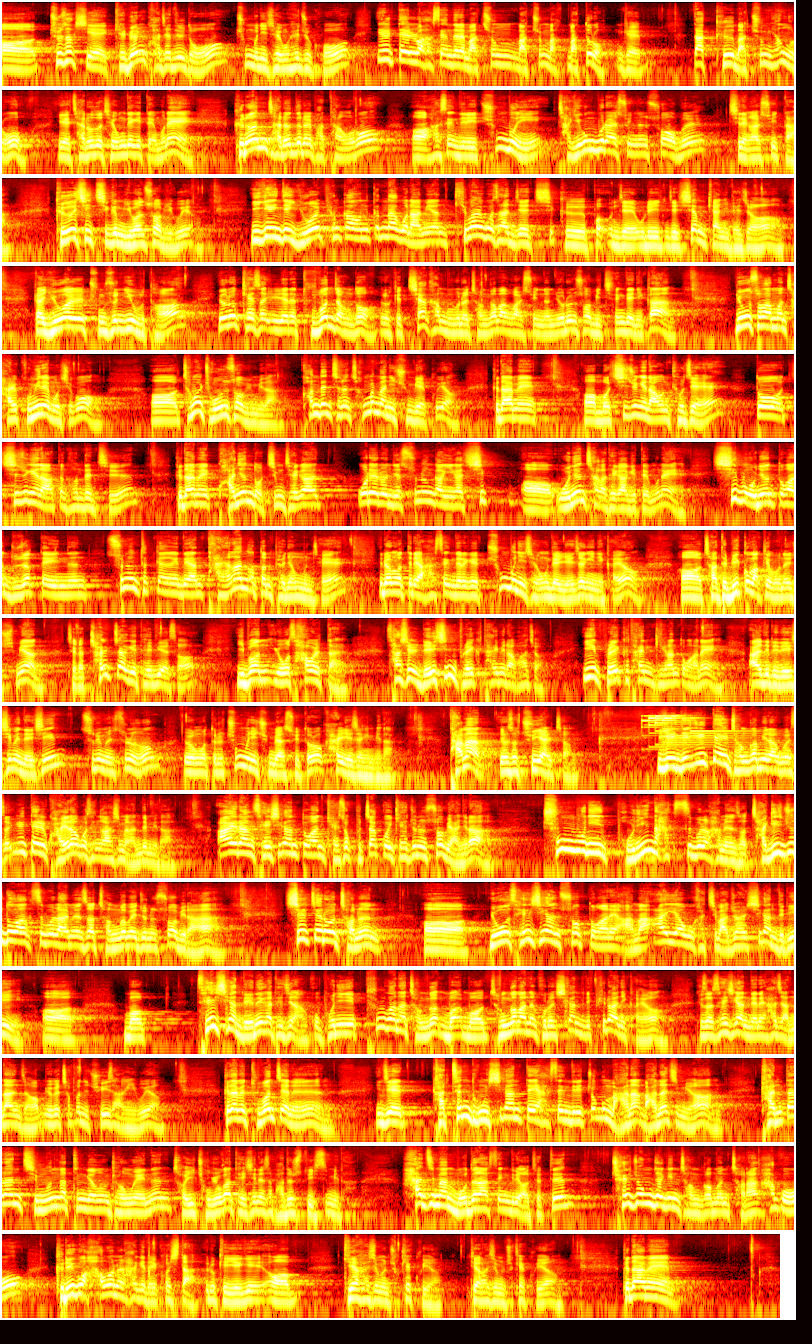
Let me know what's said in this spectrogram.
어, 추석 시에 개별 과제들도 충분히 제공해주고 1대1로 학생들의 맞춤 맞춤 맞, 맞도록 이렇게 딱 그 맞춤형으로 예, 자료도 제공되기 때문에 그런 자료들을 바탕으로 어, 학생들이 충분히 자기 공부를 할 수 있는 수업을 진행할 수 있다. 그것이 지금 이번 수업이고요. 이게 이제 6월 평가원 끝나고 나면 기말고사 이제 치- 그 버- 이제 우리 이제 시험 기한이 되죠. 그러니까 6월 중순 이후부터 이렇게 해서 1년에 두 번 정도 이렇게 취약한 부분을 점검하고 할 수 있는 이런 수업이 진행되니까 요 수업 한번 잘 고민해 보시고 어, 정말 좋은 수업입니다. 컨텐츠는 정말 많이 준비했고요. 그 다음에 어, 뭐 시중에 나온 교재, 또 시중에 나왔던 컨텐츠, 그 다음에 관연도 지금 제가 올해로 이제 수능 강의가 15년 차가 돼가기 때문에 15년 동안 누적되어 있는 수능 특강에 대한 다양한 어떤 변형 문제 이런 것들이 학생들에게 충분히 제공될 예정이니까요. 어, 저한테 믿고 맡겨 보내주시면 제가 철저하게 대비해서 이번 요 4월달 사실 내신 브레이크 타임이라고 하죠. 이 브레이크 타임 기간 동안에 아이들이 내시면 내신, 수능이면 수능 이런 것들을 충분히 준비할 수 있도록 할 예정입니다. 다만 여기서 주의할 점. 이게 이제 1대1 점검이라고 해서 1대1 과외라고 생각하시면 안 됩니다. 아이랑 3시간 동안 계속 붙잡고 이렇게 해주는 수업이 아니라 충분히 본인 학습을 하면서 자기 주도 학습을 하면서 점검해주는 수업이라 실제로 저는 어, 요 3시간 수업 동안에 아마 아이하고 같이 마주할 시간들이 어, 뭐 3시간 내내가 되진 않고 본인이 풀거나 점검, 뭐, 뭐 점검하는 그런 시간들이 필요하니까요. 그래서 3시간 내내 하지 않는 점, 이게 첫 번째 주의사항이고요. 그 다음에 두 번째는 이제 같은 동시간대에 학생들이 조금 많아, 많아지면 간단한 질문 같은 경우, 경우에는 저희 조교가 대신해서 받을 수도 있습니다. 하지만 모든 학생들이 어쨌든 최종적인 점검은 저랑 하고 그리고 하원을 하게 될 것이다. 이렇게 얘기, 어, 기억하시면 좋겠고요. 기억하시면 좋겠고요. 그 다음에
